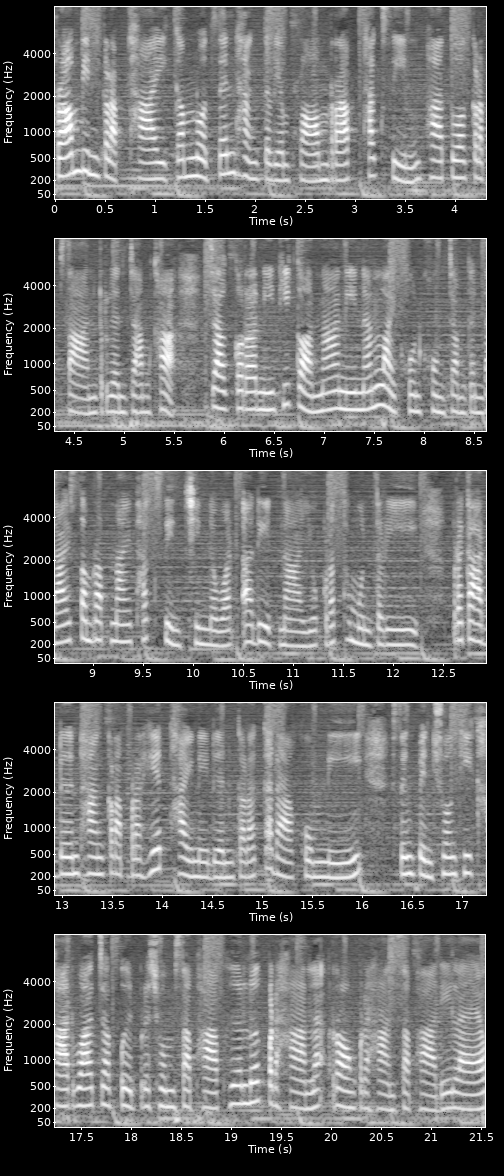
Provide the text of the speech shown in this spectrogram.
พร้อมบินกลับไทยกำหนดเส้นทางเตรียมพร้อมรับทักษิณพาตัวกลับศาลเรือนจำค่ะ จากกรณีที่ก่อนหน้านี้นั้นหลายคนคงจำกันได้สำหรับนายทักษิณชินวัตรอดีตนายกรัฐมนตรี ประกาศเดินทางกลับประเทศไทยในเดือนกรกฎาคมนี้ ซึ่งเป็นช่วงที่คาดว่าจะเปิดประชุมสภาเพื่อเลือกประธานและรองประธานสภาได้แล้ว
